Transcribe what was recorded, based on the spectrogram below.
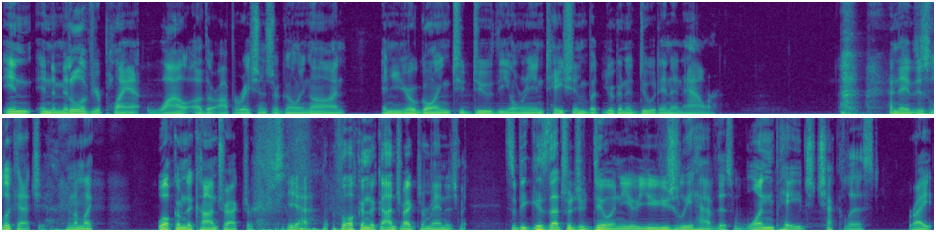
in in the middle of your plant while other operations are going on and you're going to do the orientation but you're going to do it in an hour and they just look at you. And i'm like welcome to contractors yeah. Welcome to contractor management. So because that's what you're doing you you usually have this one page checklist right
